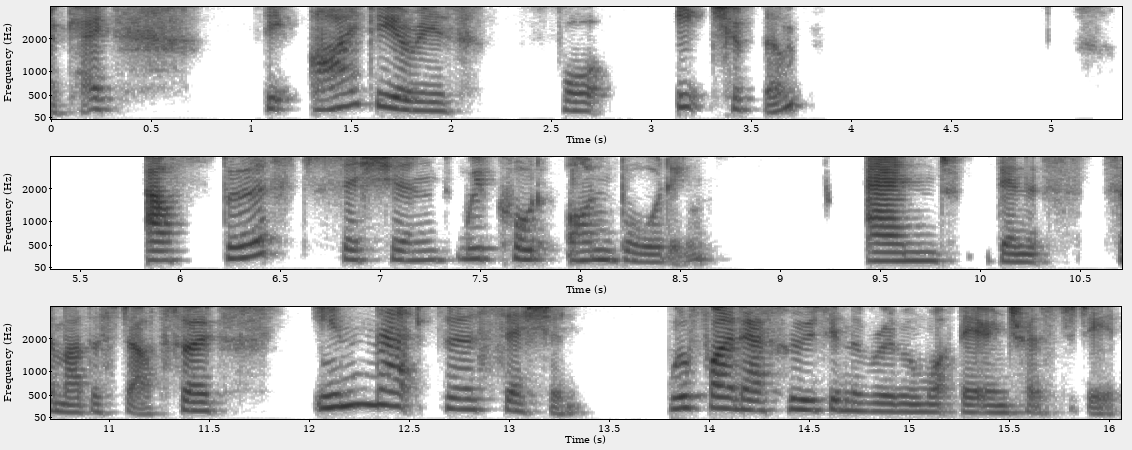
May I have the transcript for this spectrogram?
Okay, the idea is for each of them, our first session we've called onboarding, and then it's some other stuff. So in that first session, we'll find out who's in the room and what they're interested in.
